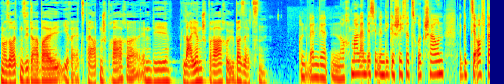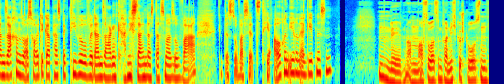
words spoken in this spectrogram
Nur sollten sie dabei ihre Expertensprache in die Laiensprache übersetzen. Und wenn wir noch mal ein bisschen in die Geschichte zurückschauen, da gibt es ja oft dann Sachen so aus heutiger Perspektive, wo wir dann sagen, kann nicht sein, dass das mal so war. Gibt es sowas jetzt hier auch in Ihren Ergebnissen? Nee, ähm, auf sowas sind wir nicht gestoßen.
